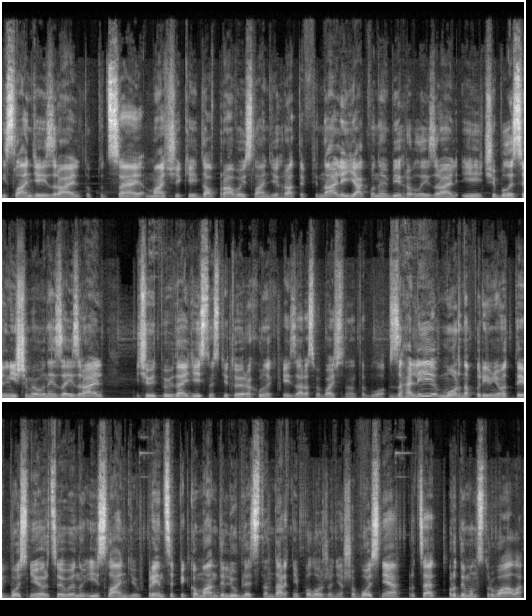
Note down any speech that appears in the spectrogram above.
Ісландія-Ізраїль. Тобто це матч, який дав право Ісландії грати в фіналі. Як вони обіграли Ізраїль, і чи були сильнішими вони за Ізраїль? І чи відповідає дійсності той рахунок, який зараз ви бачите на табло? Взагалі можна порівнювати Боснію, Герцеговину і Ісландію. В принципі, команди люблять стандартні положення. Що Боснія про це продемонструвала,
